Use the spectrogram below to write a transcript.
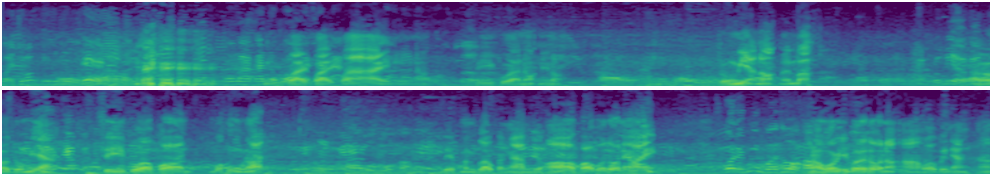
ไหวช่องตูถูกเด้เพราะว่ากันดอกควายควายควายนี่เนาะสี่กว่าเนาะนี่เนาะตัวเมียเนาะแม่นบ่ ตัวนี้คเอรับอตัวเมียสี่กว่าพอบ่ฮู้เนาะโอ้โหครับเล็บมันเล่ากับงามอยู่อ๋อขอเบอร์โทรหน่อยให้ว่าได้มีเบอร์โทรครับเอาว่ามีเบอร์โทรเนาะอ๋อว่าเป็นหยังอ๋อ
